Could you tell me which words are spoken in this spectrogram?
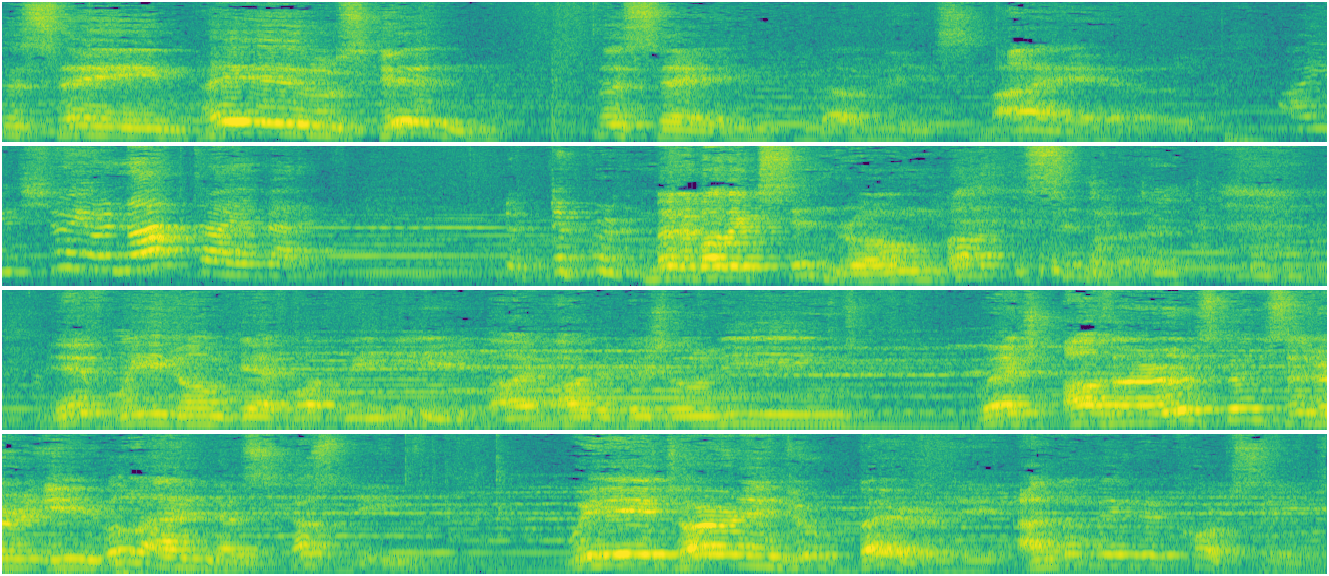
the same pale skin, the same lovely smile. Are you sure you're not diabetic? A different metabolic syndrome, but similar. If we don't get what we need by artificial means, which others consider evil and disgusting, we turn into barely animated corpses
